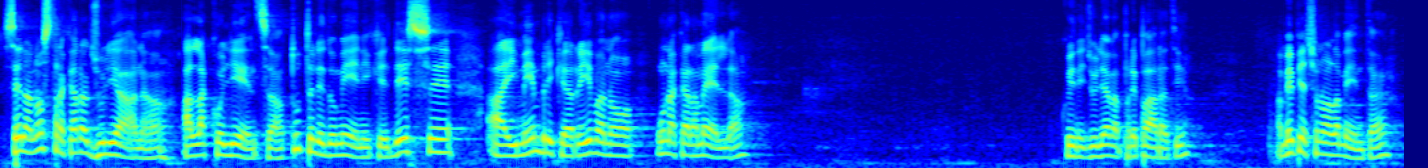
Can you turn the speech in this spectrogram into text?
Se la nostra cara Giuliana all'accoglienza tutte le domeniche desse ai membri che arrivano una caramella, quindi Giuliana preparati, a me piacciono alla menta, eh?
